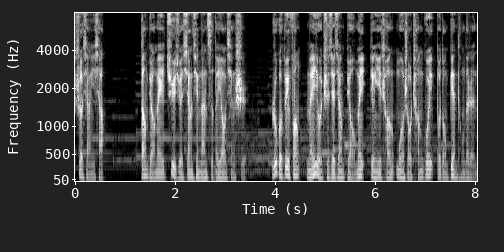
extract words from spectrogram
设想一下，当表妹拒绝相亲男子的邀请时，如果对方没有直接将表妹定义成墨守成规、不懂变通的人，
